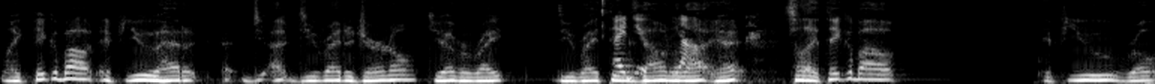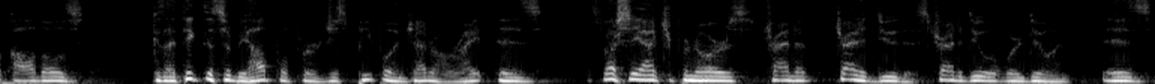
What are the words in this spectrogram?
like, think about if you had a, do, uh, do you write a journal? Do you ever write, do you write things do, down a lot? Yeah. So like, think about if you wrote all those, because I think this would be helpful for just people in general, right? Is especially entrepreneurs trying to, trying to do this, trying to do what we're doing is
